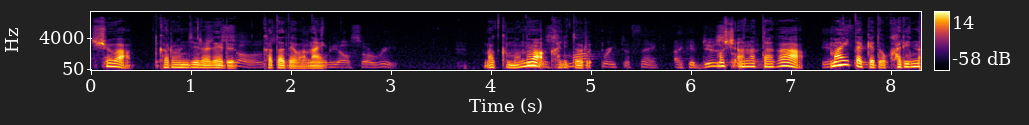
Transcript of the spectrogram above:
主は軽んじられる方ではない。まくものは刈り取るもしあなたがまいたけど刈り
